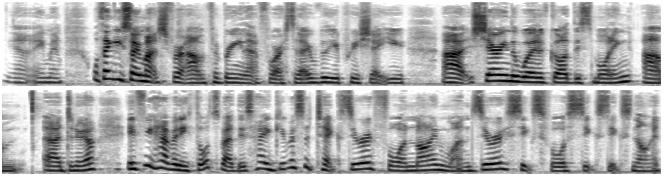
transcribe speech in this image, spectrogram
Yeah, amen. Well, thank you so much for um, for bringing that for us today. I really appreciate you uh, sharing the word of God this morning, um, uh, Danuta. If you have any thoughts about this, hey, give us a text 0491 064 669.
